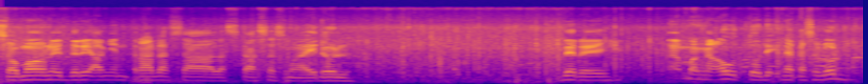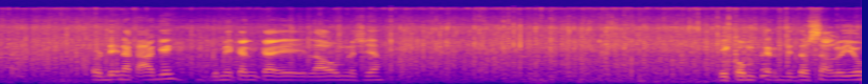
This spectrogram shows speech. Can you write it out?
So mao ni diri ang entrada sa Las Casas mga idol. Diri mga auto di nakasulod or di nakaagi, gumikan kay lawom na siya. I-compare dito sa Luyo.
